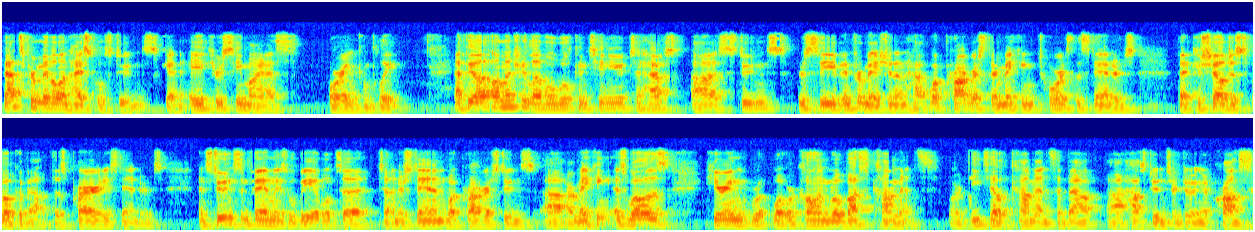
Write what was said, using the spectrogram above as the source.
That's for middle and high school students, again, A through C minus or incomplete. At the elementary level, we'll continue to have uh, students receive information on how, what progress they're making towards the standards that Cashel just spoke about, those priority standards. And students and families will be able to, to understand what progress students uh, are making, as well as hearing what we're calling robust comments or detailed comments about uh, how students are doing across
